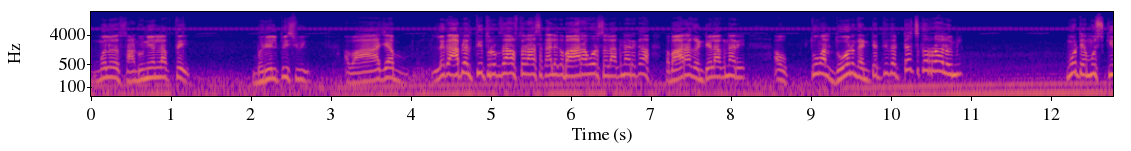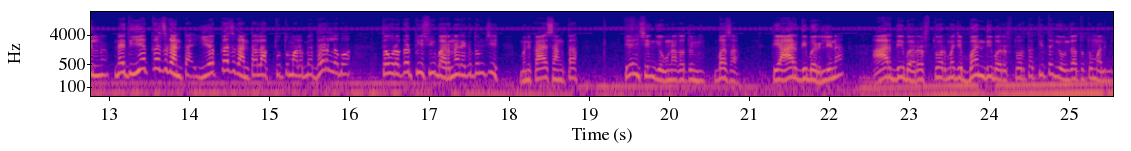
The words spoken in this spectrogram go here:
मला सांडून यायला लागतंय. भरेल पिशवी. वाजा लग आपल्याला तिथं रोग जावं तर असं काय लग बारा वर्ष लागणार आहे का? का बारा घंटे लागणार? आहे अहो तुम्हाला दोन घंट्यात तिथं टच करू राहिलो मी. मोठ्या मुश्किलनं. नाही तर एकच घंटा एकच घंटा लागतो तुम्हाला. मी धरलं बा तवरकट पिशवी भरणार आहे का तुमची? म्हणे काय सांगता? टेन्शन घेऊ नका तुम्ही. बसा. ती अर्धी भरली ना अर्धी भरस्तोर म्हणजे बंदी भरस्तोर तर तिथं घेऊन जातो तुम्हाला मी.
